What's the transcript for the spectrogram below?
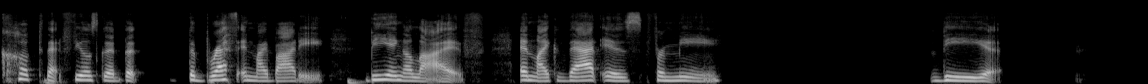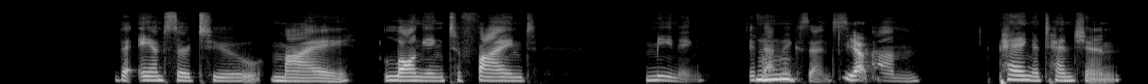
cooked that feels good that the breath in my body being alive and like that is for me the the answer to my longing to find meaning, if that mm-hmm. makes sense. Yeah. Um, paying attention,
